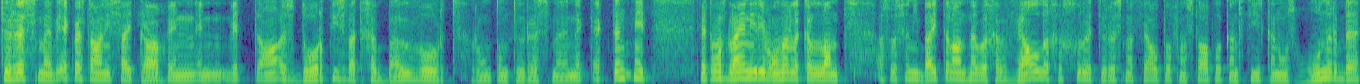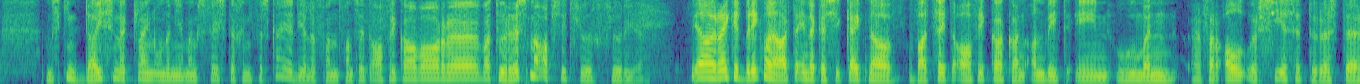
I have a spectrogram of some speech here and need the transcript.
Toerisme, ek was daar in die Suid-Kaap ja. en en weet daar is dorpies wat gebou word rondom toerisme en ek ek dink net weet ons bly in hierdie wonderlike land. As ons in die buiteland nou 'n geweldige groot toerismeveld of van stapel kan stuur, kan ons honderde, miskien duisende klein ondernemings vestig in die verskeie dele van van Suid-Afrika waar uh, wat toerisme absoluut floreer. Ja, ryk dit breek my hart eintlik as jy kyk na wat Suid-Afrika kan aanbied en hoe min uh, veral oorseese toeriste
